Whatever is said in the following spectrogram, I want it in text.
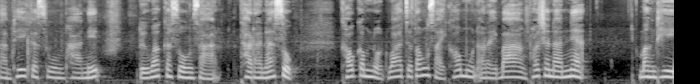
ตามที่กระทรวงพาณิชย์ หรือว่ากระทรวงสา ธารณสุข เขากำหนดว่าจะต้องใส่ข้อมูลอะไรบ้าง เพราะฉะนั้นเนี่ยบางที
